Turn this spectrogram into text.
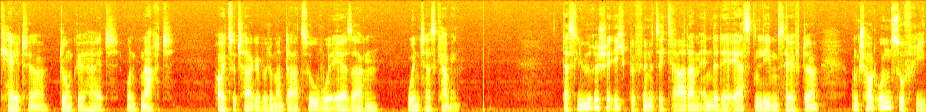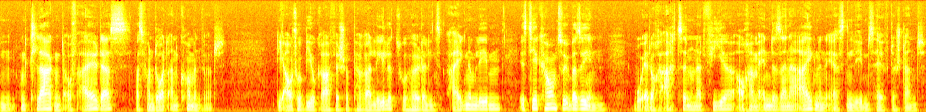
Kälte, Dunkelheit und Nacht. Heutzutage würde man dazu wohl eher sagen Winter's coming. Das lyrische Ich befindet sich gerade am Ende der ersten Lebenshälfte und schaut unzufrieden und klagend auf all das, was von dort an kommen wird. Die autobiografische Parallele zu Hölderlins eigenem Leben ist hier kaum zu übersehen, wo er doch 1804 auch am Ende seiner eigenen ersten Lebenshälfte stand,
